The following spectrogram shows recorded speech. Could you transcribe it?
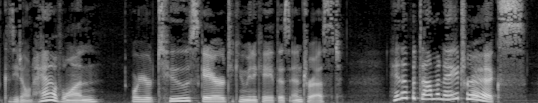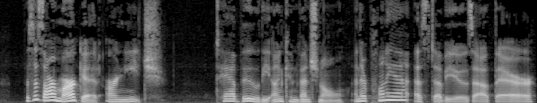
because you don't have one, or you're too scared to communicate this interest, hit up a dominatrix. This is our market, our niche. Taboo, the unconventional. And there are plenty of SWs out there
